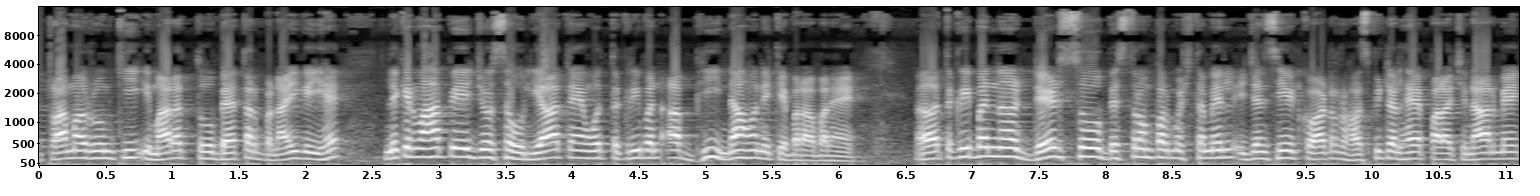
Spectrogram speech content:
ट्रामा रूम की इमारत तो बेहतर बनाई गई है लेकिन वहाँ पे जो सहूलियात हैं, वो तकरीबन अब भी ना होने के बराबर हैं। तकरीबन डेढ़ सौ बिस्तरों पर मुश्तमिल एजेंसी हेडक्वार्टर हॉस्पिटल है पाराचिनार में,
